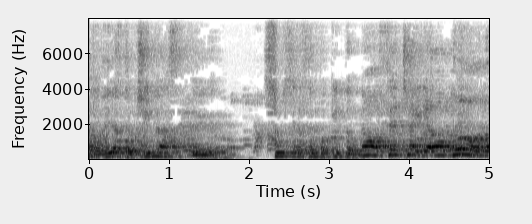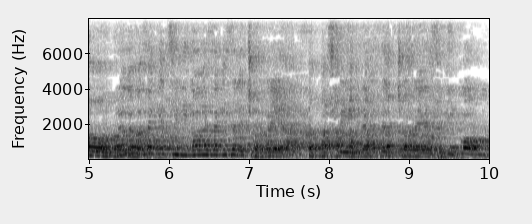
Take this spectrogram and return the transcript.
las rodillas cochinas, eh, sucias un poquito. No, se ha chaireado. No, no, no. Lo que no. pasa es que el silicón está que se le chorrea. Sí, deja que se le chorrea el silicón.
